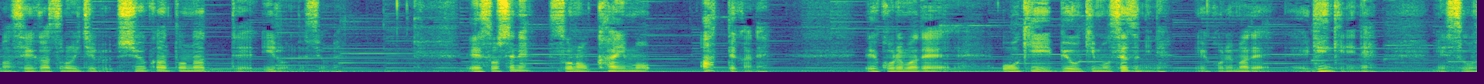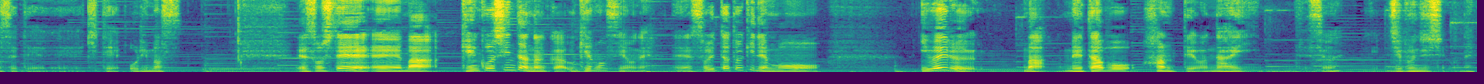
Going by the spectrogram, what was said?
まあ、生活の一部習慣となっているんですよね、えー、そしてねその甲斐もあってかね、これまで大きい病気もせずにね、これまで元気にね、過ごせてきております。そして、えー、まあ、健康診断なんか受けますよね。そういった時でも、いわゆる、まあ、メタボ判定はないんですよね。自分自身はね。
